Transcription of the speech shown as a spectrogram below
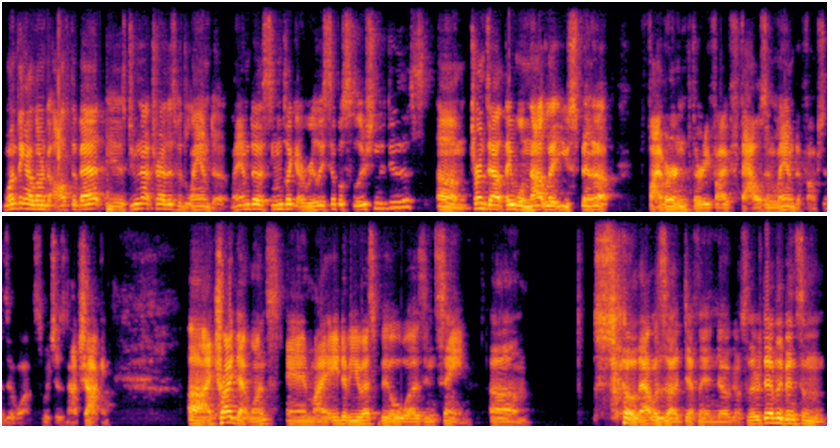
one thing I learned off the bat is do not try this with Lambda. Lambda seems like a really simple solution to do this. Um, turns out they will not let you spin up 535,000 Lambda functions at once, which is not shocking. Uh, I tried that once, and my AWS bill was insane. Um, so that was uh, definitely a no go. So there's definitely been some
